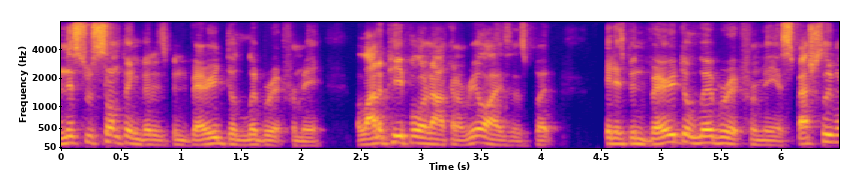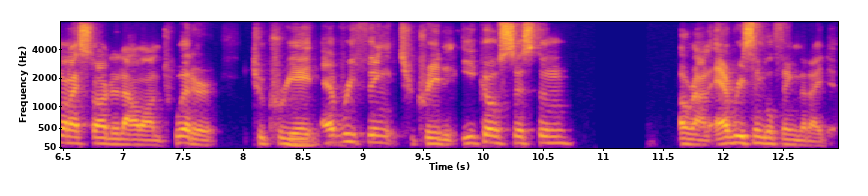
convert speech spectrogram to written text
and this was something that has been very deliberate for me. A lot of people are not going to realize this, but it has been very deliberate for me, especially when I started out on Twitter, to create Mm-hmm. everything, to create an ecosystem around every single thing that I did.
